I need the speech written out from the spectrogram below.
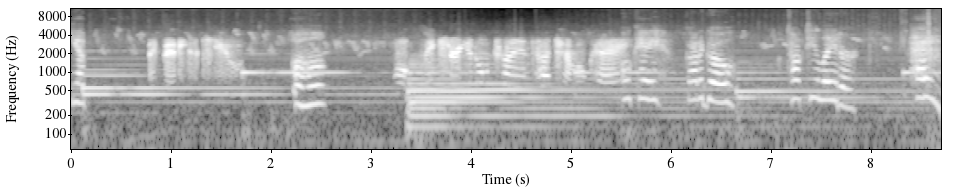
Yep. I bet he's cute. Uh huh. Well, make sure you don't try and touch him, okay? Okay, gotta go. Talk to you later. Hey,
